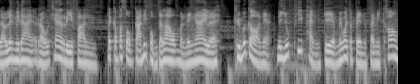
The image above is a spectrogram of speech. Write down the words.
แล้วเล่นไม่ได้ เราแค่รีฟันแต่กับประสบการณ์ที่ผมจะเล่ามันไม่ง่ายเลย คือเมื่อก่อนเนี่ย ในยุคที่แผ่นเกมไม่ว่าจะเป็น Famicom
